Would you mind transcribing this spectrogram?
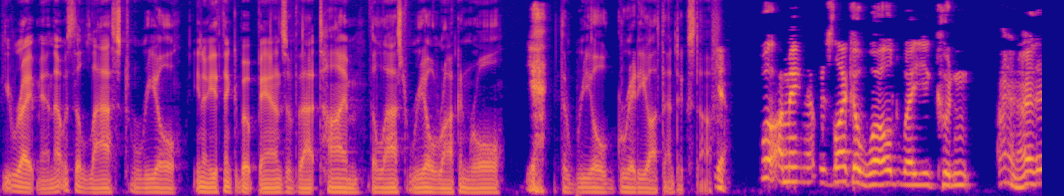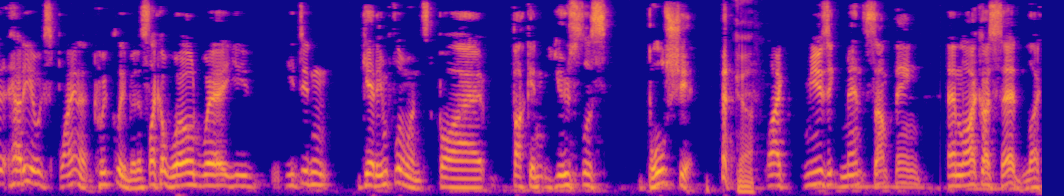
You're right, man. That was the last real, you know, you think about bands of that time, the last real rock and roll. Yeah. The real gritty, authentic stuff. Yeah. Well, I mean, it was like a world where you couldn't. I don't know. How do you explain it quickly? But it's like a world where you you didn't get influenced by fucking useless bullshit. Yeah. like music meant something. And like I said, like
